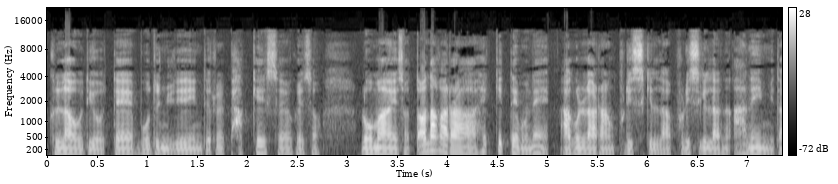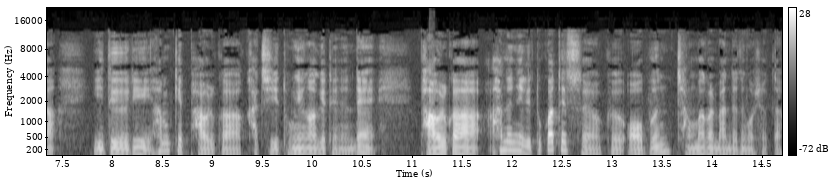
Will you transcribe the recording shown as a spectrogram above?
글라우디오 때 모든 유대인들을 받게 했어요. 그래서 로마에서 떠나가라 했기 때문에 아굴라랑 브리스길라, 브리스길라는 아내입니다. 이들이 함께 바울과 같이 동행하게 되는데 바울과 하는 일이 똑같았어요. 그 업은 장막을 만드는 것이었다.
